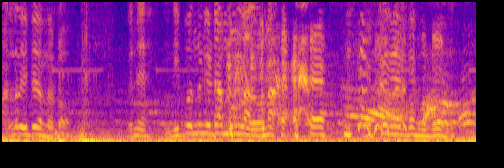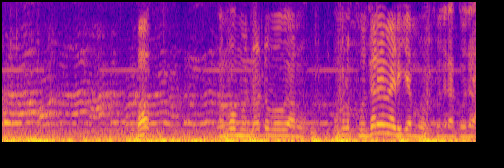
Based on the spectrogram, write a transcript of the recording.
നല്ല തീറ്റ തന്നട്ടോ പിന്നെ ഇനിയിപ്പോ ഒന്നും കിട്ടാൻ പോകില്ല അതുകൊണ്ടാ. ഒക്കെ നേരത്തെ ഫുഡ് ഉണ്ട് അപ്പൊ നമ്മൾ മുന്നോട്ട് പോവുകയാണ്. നമ്മൾ കുതിര മേടിക്കാൻ പോകും കുതിര കുതിര.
